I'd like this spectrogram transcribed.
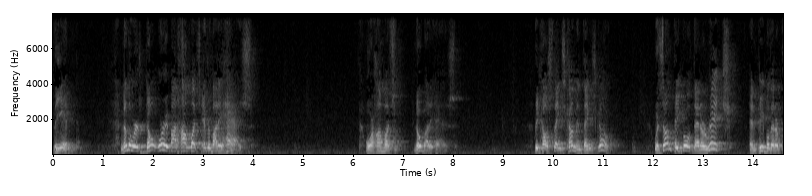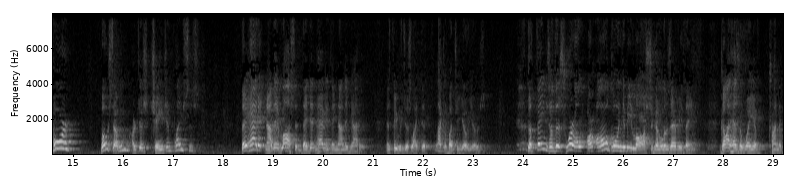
the end. In other words, don't worry about how much everybody has or how much nobody has. Because things come and things go. With some people that are rich and people that are poor, most of them are just changing places. They had it, now they've lost it. They didn't have anything, now they got it. And people just like that, like a bunch of yo-yos. The things of this world are all going to be lost. You're going to lose everything. God has a way of trying to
